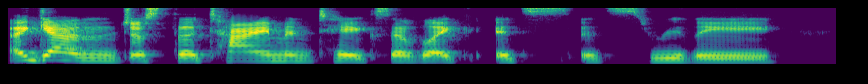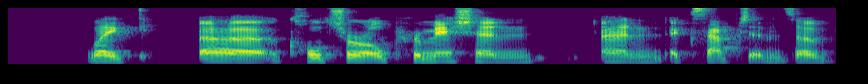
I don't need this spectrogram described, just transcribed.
Again, just the time and takes of like it's it's really like uh, cultural permission and acceptance of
